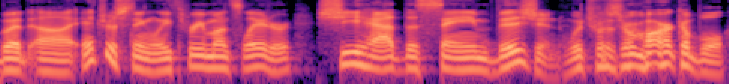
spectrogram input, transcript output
But uh, interestingly, three months later, she had the same vision, which was remarkable.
